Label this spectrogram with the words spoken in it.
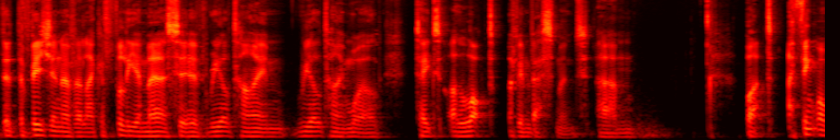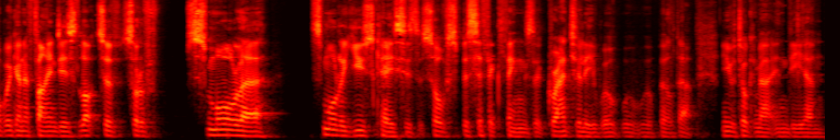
the, the vision of a like a fully immersive, real time, real time world takes a lot of investment. Um, but I think what we're going to find is lots of sort of smaller smaller use cases that solve specific things that gradually will will, will build up. You were talking about in the um,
